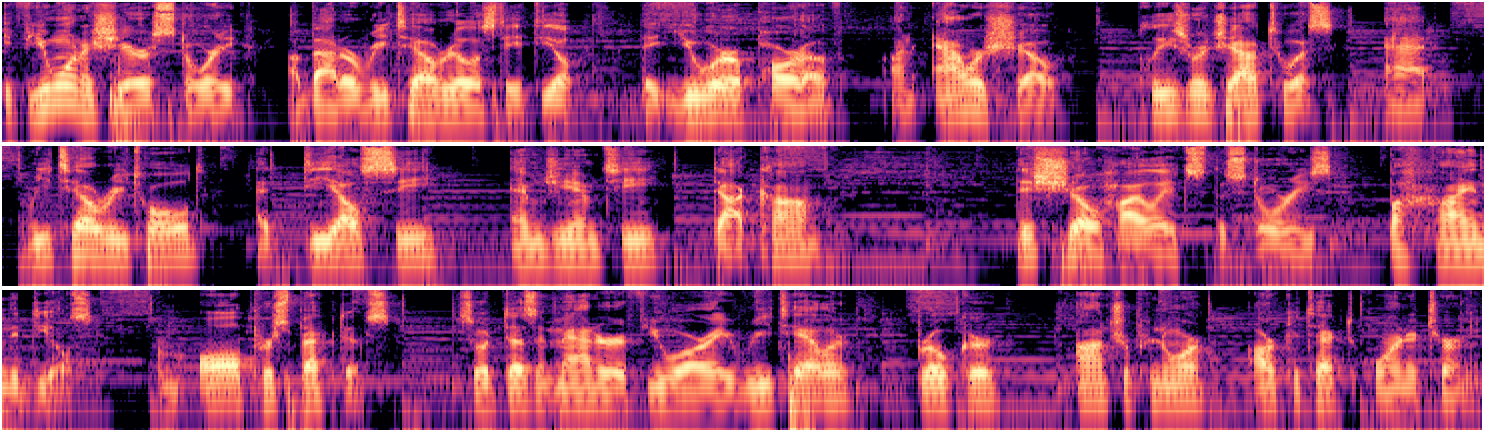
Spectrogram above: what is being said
If you want to share a story about a retail real estate deal that you were a part of on our show, please reach out to us at retailretold at dlcmgmt.com. This show highlights the stories behind the deals from all perspectives, so it doesn't matter if you are a retailer, broker, entrepreneur, architect, or an attorney.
